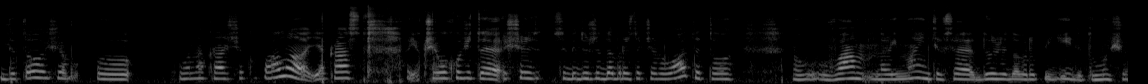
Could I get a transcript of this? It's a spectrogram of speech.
Для того, щоб е, вона краще копала, якраз якщо ви хочете щось собі дуже добре зачарувати, то вам на реймайнті все дуже добре підійде, тому що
